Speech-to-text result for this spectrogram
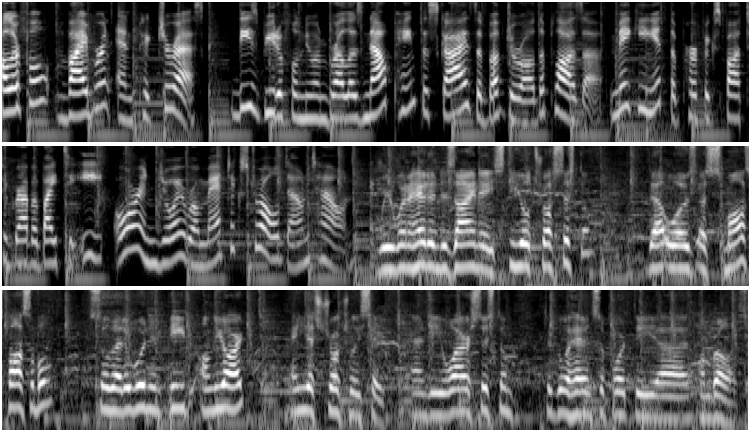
Colorful, vibrant, and picturesque, these beautiful new umbrellas now paint the skies above Giralda Plaza, making it the perfect spot to grab a bite to eat or enjoy a romantic stroll downtown. We went ahead and designed a steel truss system that was as small as possible so that it wouldn't impede on the art and yet structurally safe. And the wire system to go ahead and support the uh, umbrellas.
